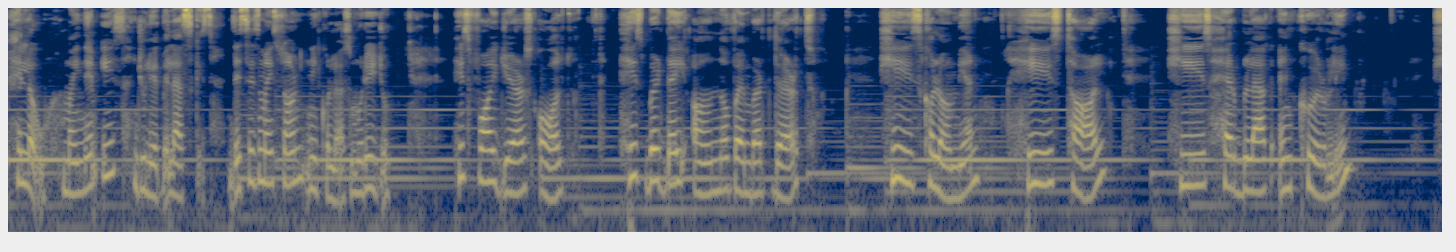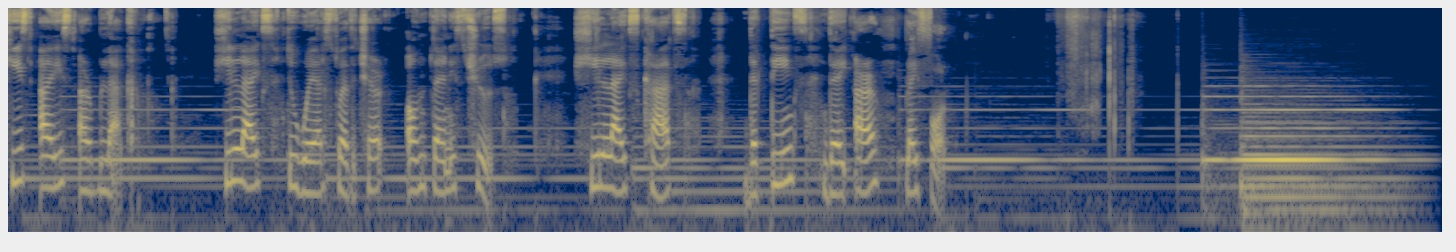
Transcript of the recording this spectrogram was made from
Hello, my name is Juliet Velasquez. This is my son Nicolas Murillo. He's five years old. His birthday on November 3rd. He is Colombian. He is tall. His hair black and curly. His eyes are black. He likes to wear sweatshirt on tennis shoes. He likes cats. The things they are playful.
